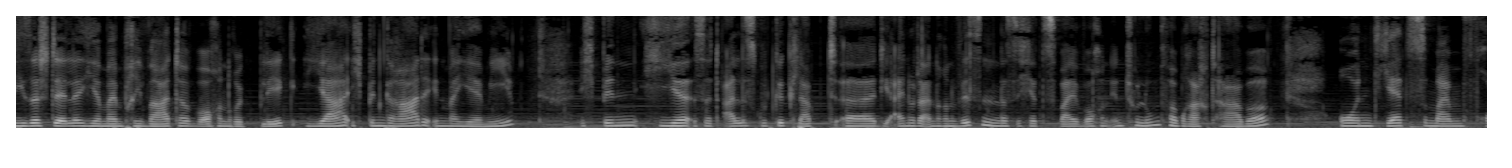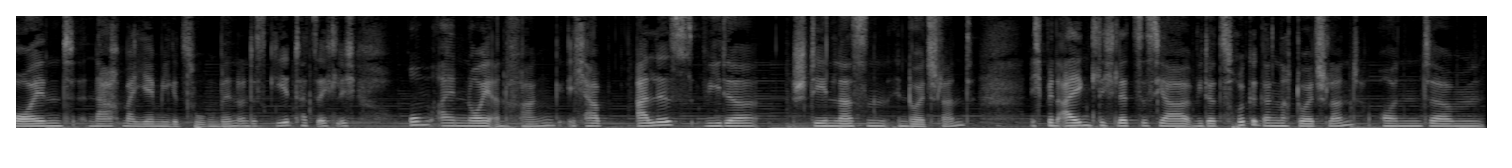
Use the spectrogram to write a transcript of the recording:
Dieser Stelle hier mein privater Wochenrückblick. Ja, ich bin gerade in Miami. Ich bin hier, es hat alles gut geklappt. Äh, die ein oder anderen wissen, dass ich jetzt zwei Wochen in Tulum verbracht habe und jetzt zu meinem Freund nach Miami gezogen bin. Und es geht tatsächlich um einen Neuanfang. Ich habe alles wieder stehen lassen in Deutschland. Ich bin eigentlich letztes Jahr wieder zurückgegangen nach Deutschland und ähm,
